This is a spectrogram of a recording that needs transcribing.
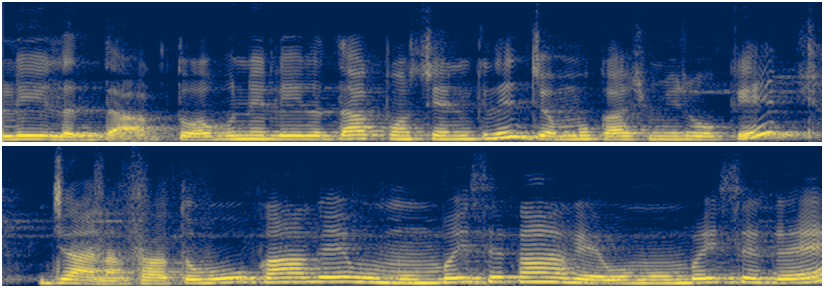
Leh Ladakh. तो अब उन्हें लेह लद्दाख पहुँचने के लिए जम्मू कश्मीर होके जाना था। तो वो कहाँ गए? वो मुंबई से कहाँ गए? वो मुंबई से गए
